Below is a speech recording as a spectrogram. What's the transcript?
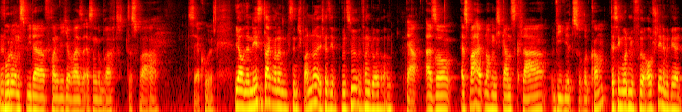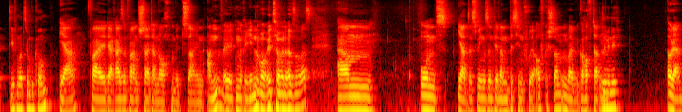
ja. wurde uns wieder freundlicherweise Essen gebracht. Das war sehr cool. Ja, und der nächste Tag war dann ein bisschen spannender. Ich weiß nicht, willst du? Fang du einfach an. Ja, also es war halt noch nicht ganz klar, wie wir zurückkommen. Deswegen wollten wir früher aufstehen, damit wir halt die Information bekommen. Ja, weil der Reiseveranstalter noch mit seinen Anwälten reden wollte oder sowas. Ähm, und ja, deswegen sind wir dann ein bisschen früher aufgestanden, weil wir gehofft hatten. Sind wir nicht? Oder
